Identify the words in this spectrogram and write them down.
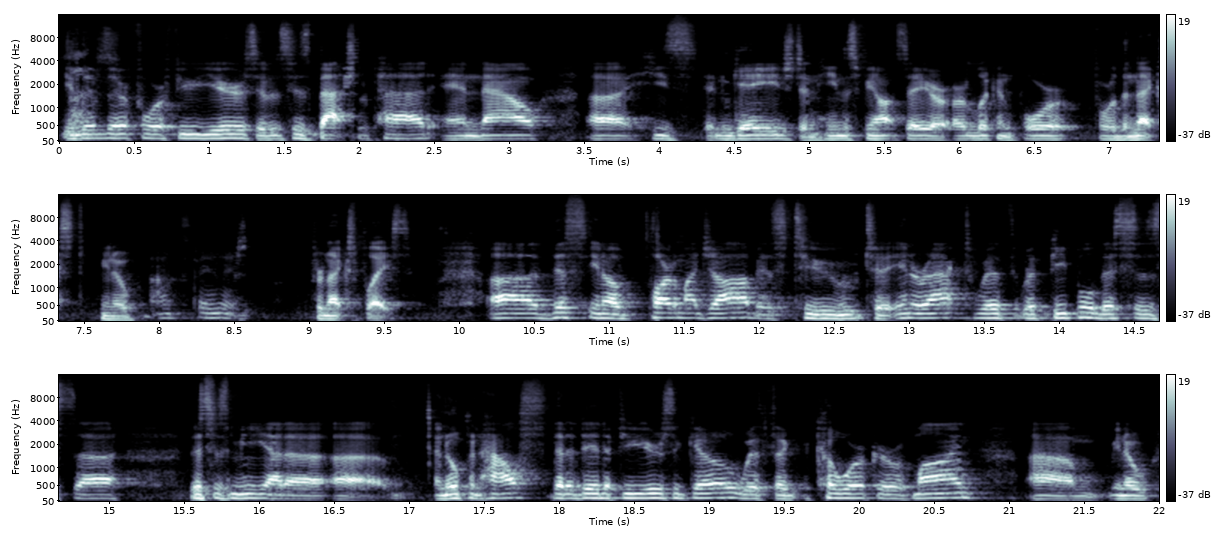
he nice. lived there for a few years. It was his bachelor pad, and now uh, he's engaged, and he and his fiance are, are, looking for for the next, you know, for next place. Uh, this, you know, part of my job is to to interact with with people. This is. Uh, this is me at a, uh, an open house that I did a few years ago with a coworker of mine. Um, you know,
